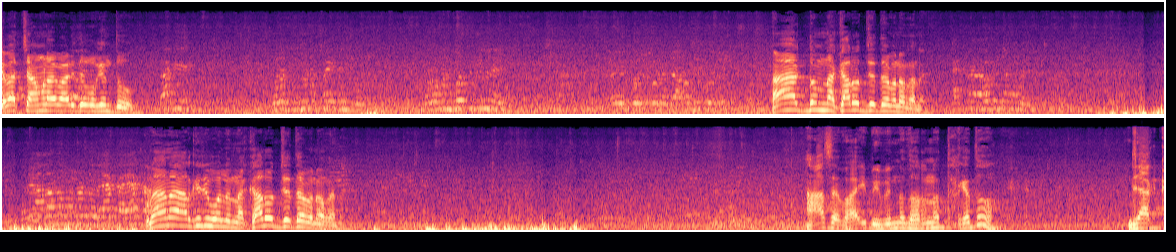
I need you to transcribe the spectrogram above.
এবার চামড়ায় বাড়ি দেবো কিন্তু। হ্যাঁ একদম না, কারোর যেতে হবে না ওখানে। না না, আর কিছু বলেন না, কারোর যেতে হবে না ওখানে। আছে ভাই, বিভিন্ন ধরনের থাকে তো। যাক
